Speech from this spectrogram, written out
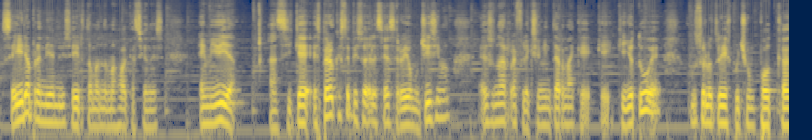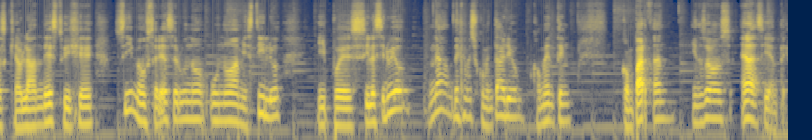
seguir aprendiendo y seguir tomando más vacaciones en mi vida. Así que espero que este episodio les haya servido muchísimo. Es una reflexión interna que, que, yo tuve. Justo el otro día escuché un podcast que hablaban de esto y dije, sí, me gustaría hacer uno, uno a mi estilo. Y pues si les sirvió, nada, déjenme su comentario, comenten, compartan y nos vemos en la siguiente.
